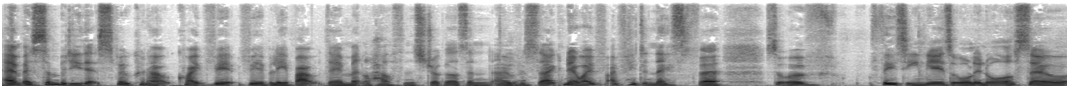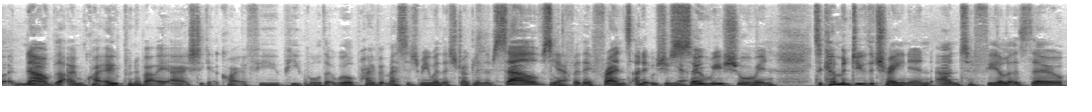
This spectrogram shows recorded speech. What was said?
Um, as somebody that's spoken out quite ver- verbally about their mental health and struggles, and I Yeah. was like, no, I've, I've hidden this for sort of 13 years all in all. So now that I'm quite open about it, I actually get quite a few people that will private message me when they're struggling themselves Yeah. or for their friends. And it was just Yeah. so reassuring to come and do the training and to feel as though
